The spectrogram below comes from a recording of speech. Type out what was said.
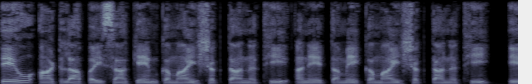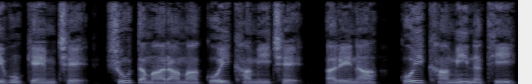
તેઓ આટલા પૈસા કેમ કમાઈ શકતા નથી અને તમે કમાઈ શકતા નથી, એવું કેમ છે? શું તમારામાં કોઈ ખામી છે? અરેના કોઈ ખામી નથી.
